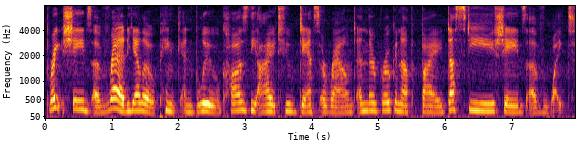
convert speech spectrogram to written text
Bright shades of red, yellow, pink, and blue cause the eye to dance around, and they're broken up by dusty shades of white.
